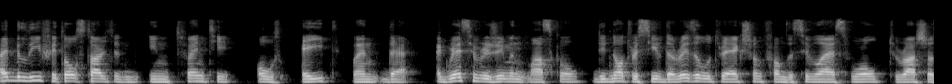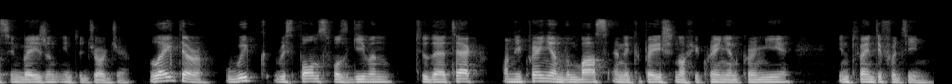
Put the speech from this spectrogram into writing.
I believe it all started in 2008 when the aggressive regime in Moscow did not receive the resolute reaction from the civilized world to Russia's invasion into Georgia. Later, weak response was given to the attack on Ukrainian Donbass and occupation of Ukrainian Crimea in 2014.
